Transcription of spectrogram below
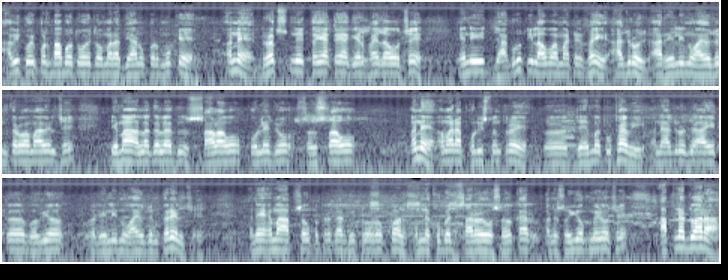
આવી કોઈ પણ બાબતો હોય તો અમારા ધ્યાન ઉપર મૂકે અને ડ્રગ્સને કયા કયા ગેરફાયદાઓ છે એની જાગૃતિ લાવવા માટે થઈ આજરોજ આ રેલીનું આયોજન કરવામાં આવેલ છે. તેમાં અલગ અલગ શાળાઓ, કોલેજો, સંસ્થાઓ અને અમારા પોલીસ તંત્રએ જહેમત ઉઠાવી અને આજરોજ આ એક ભવ્ય રેલીનું આયોજન કરેલ છે. અને એમાં આપ સૌ પત્રકાર મિત્રોનો પણ અમને ખૂબ જ સારો એવો સહકાર અને સહયોગ મળ્યો છે. આપના દ્વારા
